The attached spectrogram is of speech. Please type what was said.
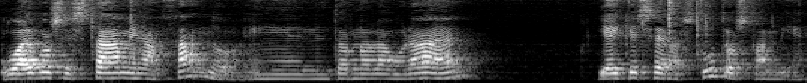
o algo se está amenazando en el entorno laboral y hay que ser astutos también.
